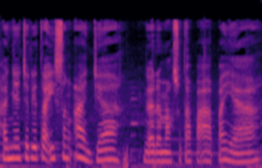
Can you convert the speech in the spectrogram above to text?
Hanya cerita iseng aja, gak ada maksud apa-apa ya.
